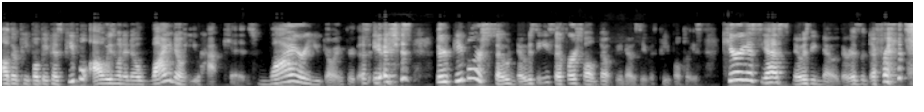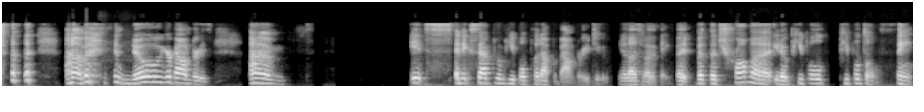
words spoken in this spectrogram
other people because people always want to know why don't you have kids? Why are you going through this? You know, it's just there people are so nosy. So first of all, don't be nosy with people, please. Curious, yes, nosy, no. There is a difference. um, know your boundaries. Um, it's and accept when people put up a boundary too. You know, that's another thing. But but the trauma, you know, people people don't think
